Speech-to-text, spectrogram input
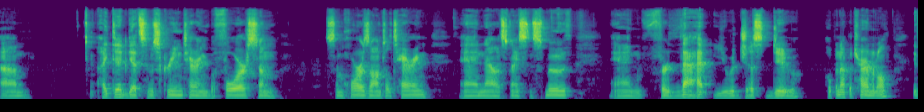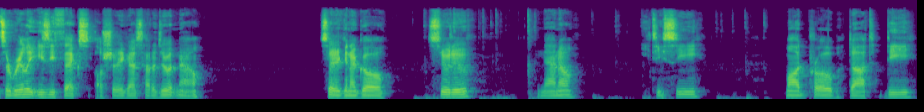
um, I did get some screen tearing before, some some horizontal tearing, and now it's nice and smooth. And for that, you would just do open up a terminal. It's a really easy fix. I'll show you guys how to do it now. So you're gonna go sudo nano etc modprobe.d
